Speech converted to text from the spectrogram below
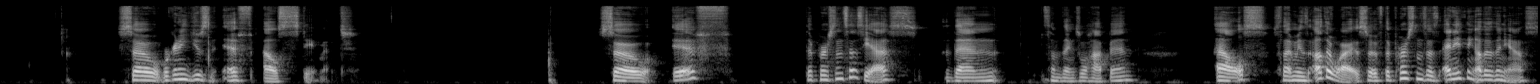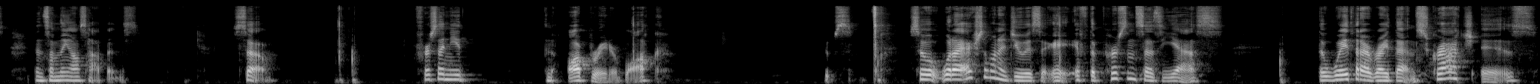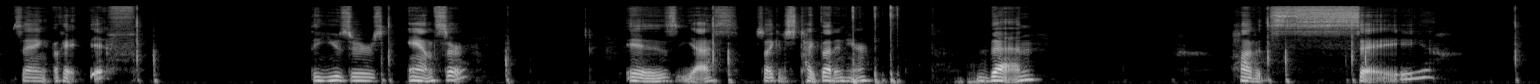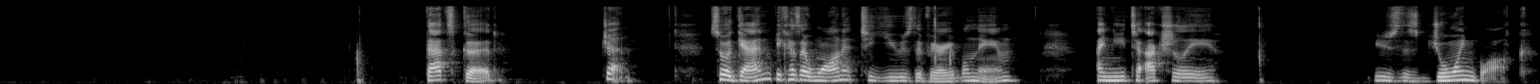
So we're going to use an if else statement. So if the person says yes, then some things will happen. Else, so that means otherwise. So if the person says anything other than yes, then something else happens. So first I need an operator block. Oops. So what I actually want to do is okay, if the person says yes, the way that I write that in Scratch is saying, okay, if the user's answer is yes, so I can just type that in here then have it say that's good, Jen. So again, because I want it to use the variable name, I need to actually use this join block.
